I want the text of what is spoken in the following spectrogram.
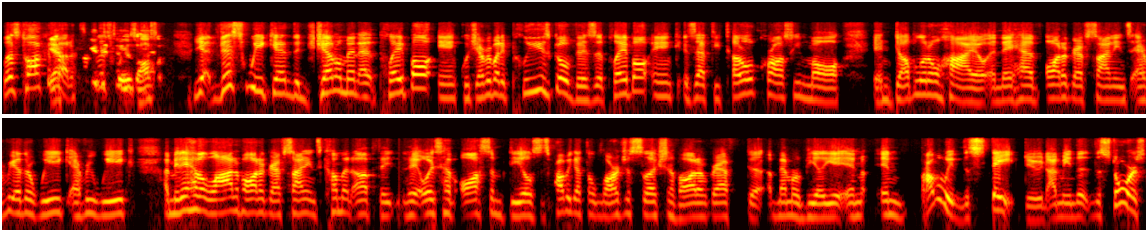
Let's talk Yeah. about it. This. It was awesome. Yeah, this weekend, the gentleman at Playball Inc., which everybody please go visit. Playball Inc. is at the Tuttle Crossing Mall in Dublin, Ohio, and they have autograph signings every other week, every week. I mean, they have a lot of autograph signings coming up. They, they always have awesome deals. It's probably got the largest selection of autographed uh, memorabilia in in probably the state, dude. I mean, the, the stores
